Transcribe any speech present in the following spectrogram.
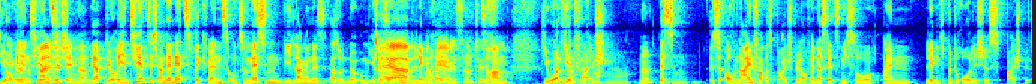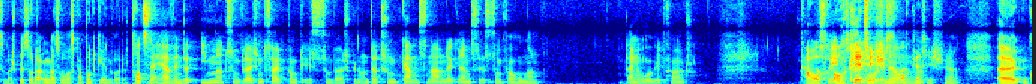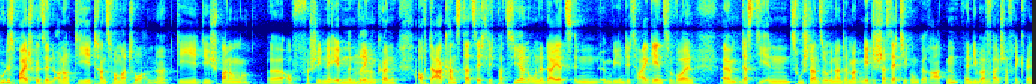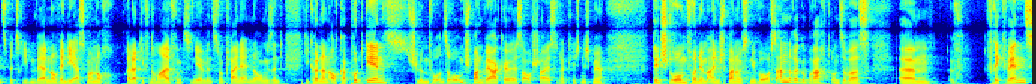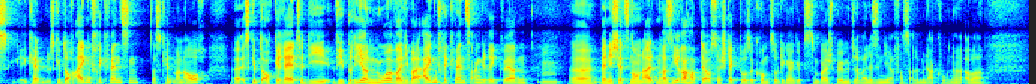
die, orientieren sich, ja, die orientieren sich an der Netzfrequenz, um zu messen, wie lange eine, also ne, um ihre Ja, Sekundenlänge okay, halt zu haben. Die Uhren gehen falsch. machen, ja. Ne? Das ist auch ein einfaches Beispiel, auch wenn das jetzt nicht so ein lebensbedrohliches Beispiel zum Beispiel ist oder irgendwas, wo was kaputt gehen würde. Trotzdem. Naja, wenn du immer zum gleichen Zeitpunkt isst zum Beispiel und das schon ganz nah an der Grenze ist zum Verhungern. Deine Uhr geht falsch. Kann Auch, auch kritisch, ne? sein, auch kritisch, ja. Äh, gutes Beispiel sind auch noch die Transformatoren, ne? die die Spannung äh, auf verschiedene Ebenen bringen können. Auch da kann es tatsächlich passieren, ohne da jetzt in, irgendwie in Detail gehen zu wollen, ähm, dass die in Zustand sogenannter magnetischer Sättigung geraten, wenn die bei falscher Frequenz betrieben werden. Auch wenn die erstmal noch relativ normal funktionieren, wenn es nur kleine Änderungen sind. Die können dann auch kaputt gehen. Ist schlimm für unsere Umspannwerke, ist auch scheiße. Da kriege ich nicht mehr den Strom von dem einen Spannungsniveau aufs andere gebracht und sowas. Ähm, Frequenz, es gibt auch Eigenfrequenzen, das kennt man auch. Äh, Es gibt auch Geräte, die vibrieren nur, weil die bei Eigenfrequenz angeregt werden. Äh, wenn ich jetzt noch einen alten Rasierer habe, der aus der Steckdose kommt, so Dinger gibt es zum Beispiel. Mittlerweile sind die ja fast alle mit Akku, ne? aber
